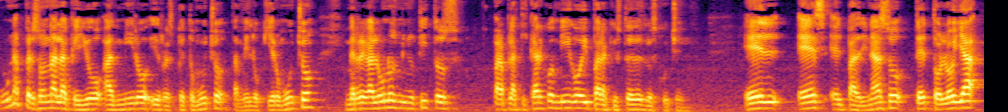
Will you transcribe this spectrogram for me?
una persona a la que yo admiro y respeto mucho, también lo quiero mucho. Me regaló unos minutitos para platicar conmigo y para que ustedes lo escuchen. Él es el padrinazo Teto Loya.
